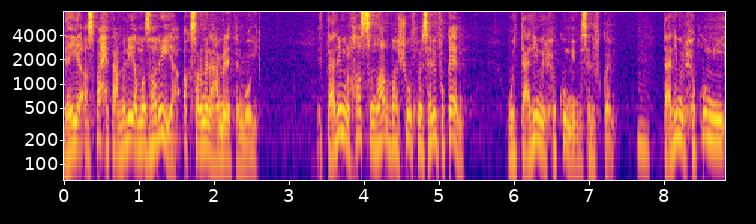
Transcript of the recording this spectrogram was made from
ده هي أصبحت عملية مظهرية أكثر منها عملية تنموية. التعليم الخاص النهارده شوف مصاريفه كام والتعليم الحكومي مصاريفه كام. التعليم الحكومي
